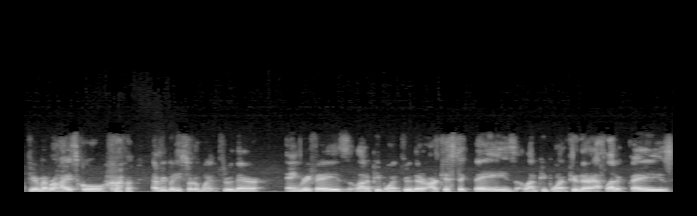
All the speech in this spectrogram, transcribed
if you remember high school everybody sort of went through their angry phase. A lot of people went through their artistic phase. A lot of people went through their athletic phase.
